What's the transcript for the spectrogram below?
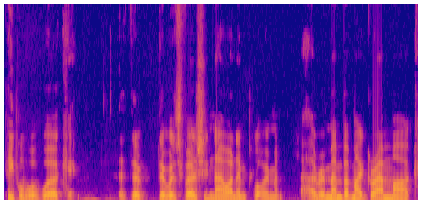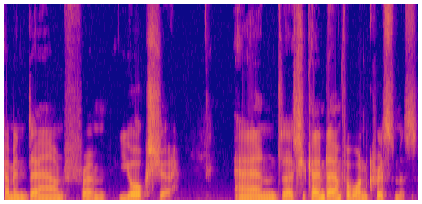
People were working. There, there was virtually no unemployment. I remember my grandma coming down from Yorkshire, and uh, she came down for one Christmas,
